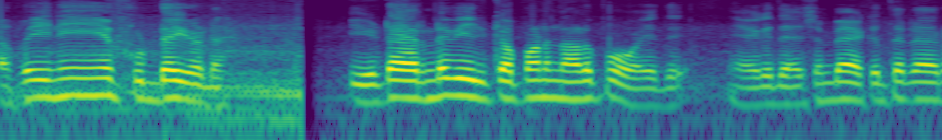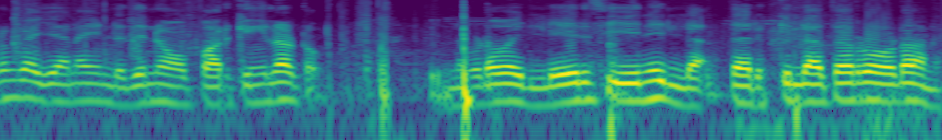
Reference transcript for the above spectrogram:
അപ്പൊ ഇനി ഫുഡ് ആയിക്കോട്ടെ ഈ ടയറിന്റെ വീൽ കപ്പാണ് ഇന്നാൾ പോയത്. ഏകദേശം ബാക്കത്തെ ടയറും കഴിയാനായിട്ടുണ്ട് ഇത് നോ പാർക്കിങ്ങിലാട്ടോ പിന്നെ ഇവിടെ വലിയൊരു സീനില്ല തിരക്കില്ലാത്ത റോഡാണ്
